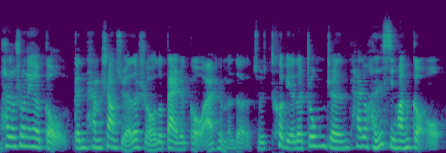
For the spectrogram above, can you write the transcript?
他就说那个狗跟他们上学的时候都带着狗啊什么的，就是特别的忠贞。他就很喜欢狗。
